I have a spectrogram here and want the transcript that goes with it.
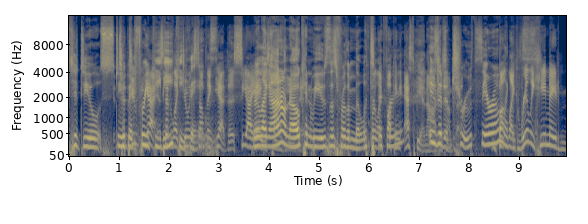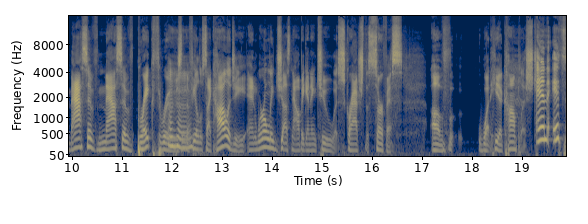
to do to stupid, do- yeah, freaky instead of like doing things. something yeah the CIA We're like, I don't know. Can we use this for the military? for like fucking espionage Is it a truth serum? but like, it's- really he made massive massive breakthroughs in Mm-hmm. the field of psychology and we're only just now beginning to scratch the surface of what he accomplished. And it's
